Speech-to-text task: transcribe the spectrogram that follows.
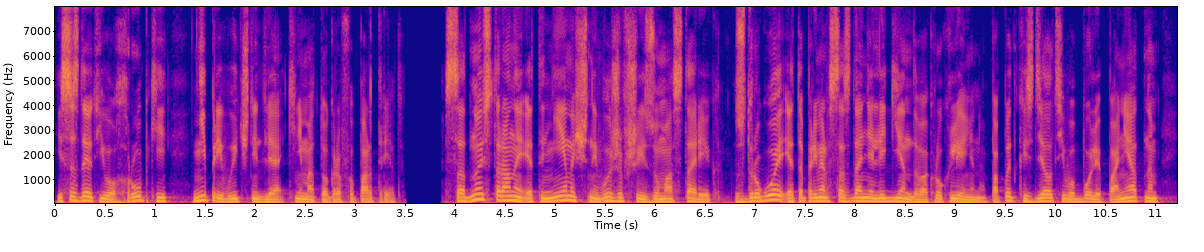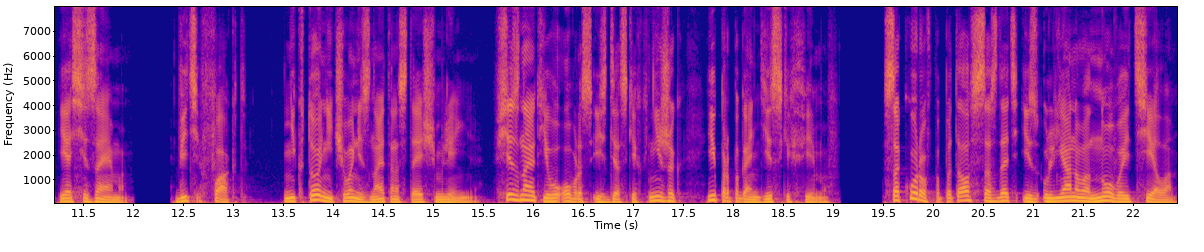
и создает его хрупкий, непривычный для кинематографа портрет. С одной стороны, это немощный, выживший из ума старик. С другой, это пример создания легенды вокруг Ленина, попытка сделать его более понятным и осязаемым. Ведь факт. Никто ничего не знает о настоящем Ленине. Все знают его образ из детских книжек и пропагандистских фильмов. Сокуров попытался создать из Ульянова новое тело.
